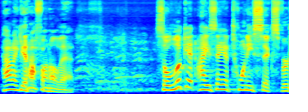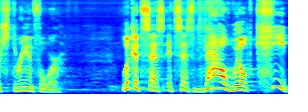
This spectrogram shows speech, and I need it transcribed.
How'd I get off on all that? So look at Isaiah 26, verse 3 and 4. Look, it says, it says, Thou wilt keep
